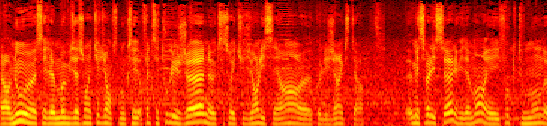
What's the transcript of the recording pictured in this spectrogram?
Alors nous, euh, c'est la mobilisation étudiante. Donc en fait c'est tous les jeunes, euh, que ce soit étudiants, lycéens, euh, collégiens, etc. Mais c'est pas les seuls évidemment, et il faut que tout le monde,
